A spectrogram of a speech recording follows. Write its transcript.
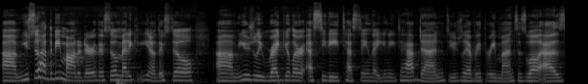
Um, you still have to be monitored. There's still medic, you know, there's still um, usually regular STD testing that you need to have done. It's usually every three months, as well as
